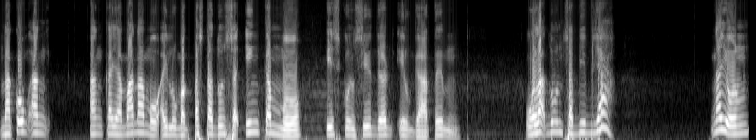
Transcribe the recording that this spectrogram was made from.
Na kung ang ang kayamanan mo ay lumagpas na doon sa income mo is considered ill-gotten. Wala doon sa Biblia. Ngayon,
